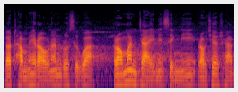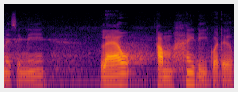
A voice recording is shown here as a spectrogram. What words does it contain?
แล้วทำให้เรานั้นรู้สึกว่าเรามั่นใจในสิ่งนี้เราเชี่ยวชาญในสิ่งนี้ แล้วทำให้ดีกว่าเดิม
